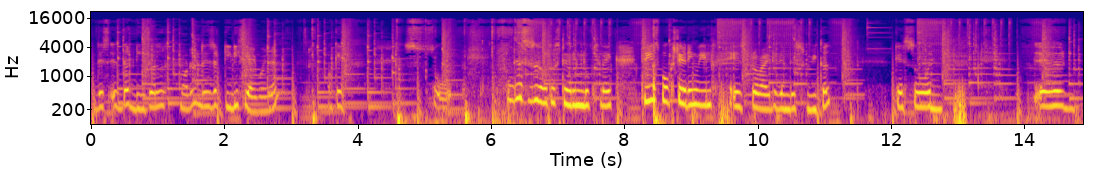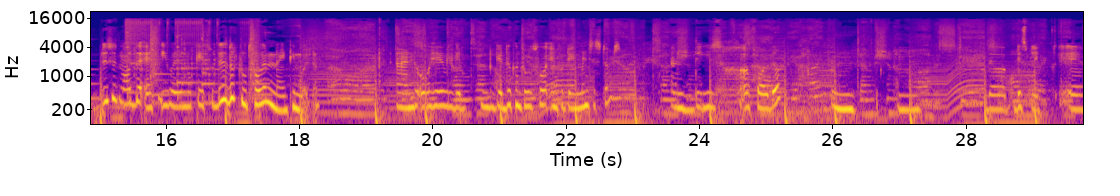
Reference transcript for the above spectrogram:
This is the diesel model. This is the tdci version. Okay. So this is how the steering looks like. Three spoke steering wheel is provided in this vehicle. Okay so uh, this is not the SE version. Okay, so this is the 2019 version. And over here we'll get get the controls for infotainment systems, and these are for the um, um, the display uh,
